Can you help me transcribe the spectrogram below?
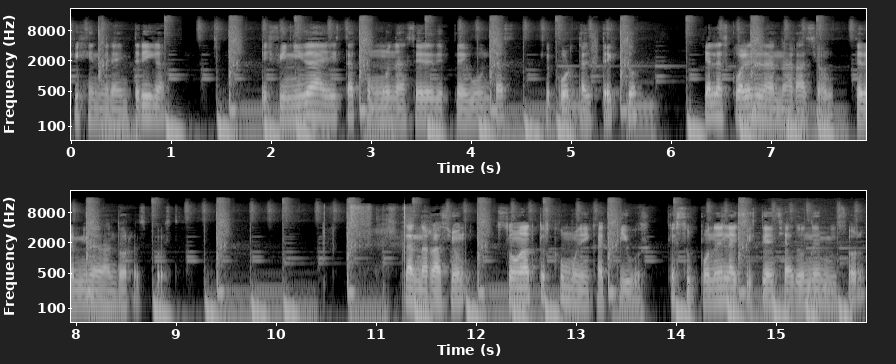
que genera intriga, definida esta como una serie de preguntas que porta el texto y a las cuales la narración termina dando respuestas. La narración son actos comunicativos que suponen la existencia de un emisor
